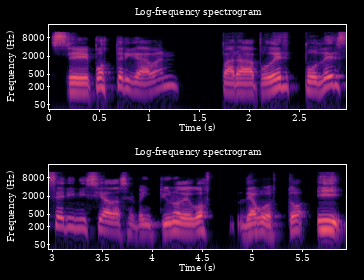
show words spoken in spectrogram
se postergaban para poder, poder ser iniciadas el 21 de agosto, de agosto y,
